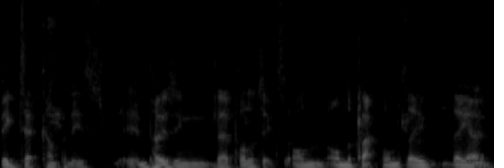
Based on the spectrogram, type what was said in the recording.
big tech companies imposing their politics on, on the platforms they, they own.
